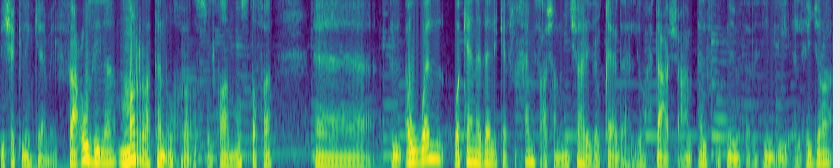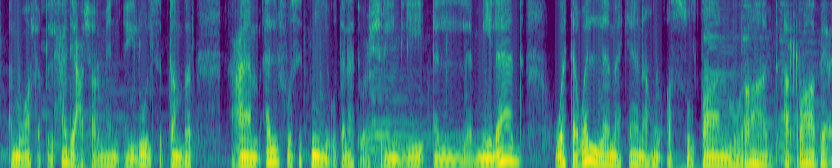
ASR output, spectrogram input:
بشكل كامل فعزل مرة أخرى السلطان مصطفى الأول وكان ذلك في الخامس عشر من شهر ذي القعدة اللي هو 11 عام 1032 للهجرة الموافق للحادي عشر من أيلول سبتمبر عام 1623 للميلاد. وتولى مكانه السلطان مراد الرابع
